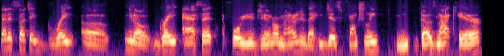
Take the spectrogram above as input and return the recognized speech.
that is such a great uh you know great asset for your general manager that he just functionally does not care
